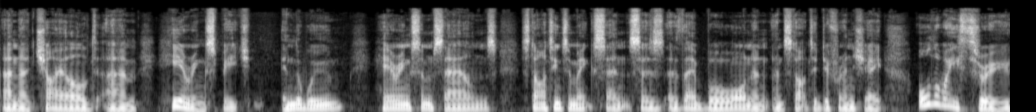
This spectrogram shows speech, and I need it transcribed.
and a child um, hearing speech in the womb, hearing some sounds, starting to make sense as, as they're born and, and start to differentiate, all the way through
